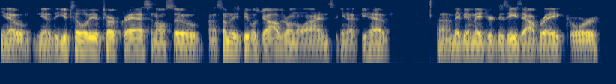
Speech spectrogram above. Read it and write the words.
you know, you know, the utility of turf grass, and also uh, some of these people's jobs are on the lines. You know, if you have maybe a major disease outbreak or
